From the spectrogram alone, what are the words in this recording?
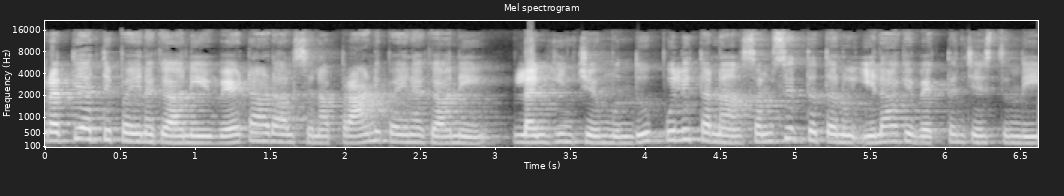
ప్రత్యర్థిపైన గాని వేటాడాల్సిన ప్రాణిపైన గాని లంఘించే ముందు పులి తన సంసిద్ధతను ఇలాగే వ్యక్తం చేస్తుంది.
